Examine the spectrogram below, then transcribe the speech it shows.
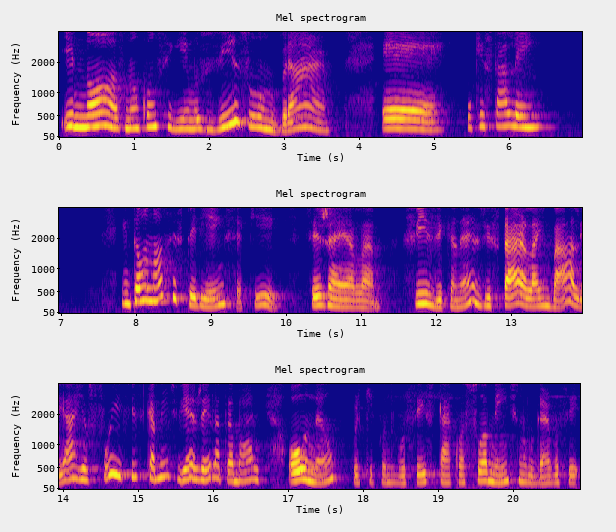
E nós não conseguimos vislumbrar é, o que está além. Então, a nossa experiência aqui, seja ela física, né, de estar lá em Bali, ah, eu fui fisicamente, viajei lá para Bali, ou não, porque quando você está com a sua mente no lugar, você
